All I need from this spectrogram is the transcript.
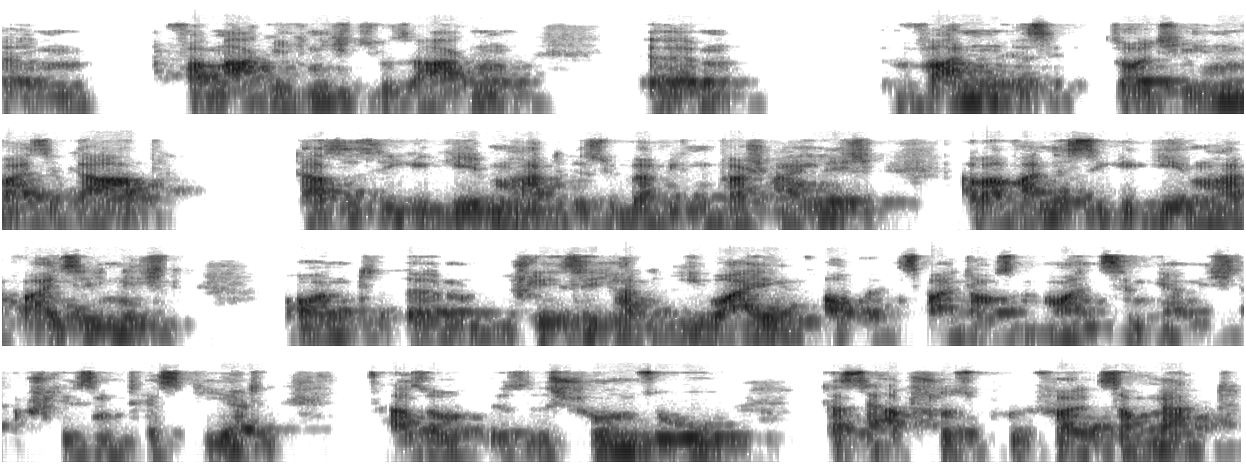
ähm, vermag ich nicht zu sagen, ähm, wann es solche Hinweise gab. Dass es sie gegeben hat, ist überwiegend wahrscheinlich. Aber wann es sie gegeben hat, weiß ich nicht. Und ähm, schließlich hat EY auch in 2019 ja nicht abschließend testiert. Also es ist schon so, dass der Abschlussprüfer es auch merkt.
